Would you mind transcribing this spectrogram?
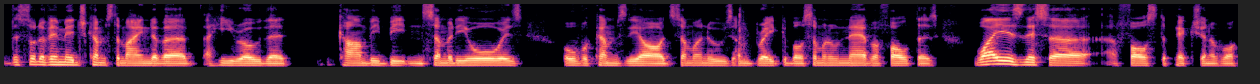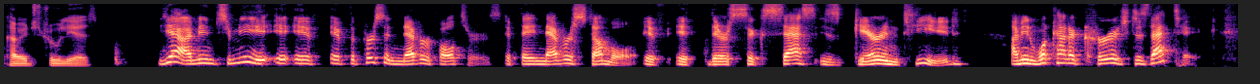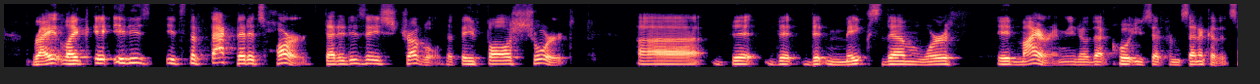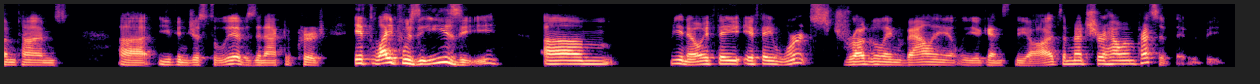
the sort of image comes to mind of a, a hero that can't be beaten, somebody who always overcomes the odds, someone who's unbreakable, someone who never falters. Why is this a, a false depiction of what courage truly is? Yeah, I mean, to me, if if the person never falters, if they never stumble, if if their success is guaranteed, I mean, what kind of courage does that take? Right? Like it, it is, it's the fact that it's hard, that it is a struggle, that they fall short, uh, that that that makes them worth admiring. You know, that quote you said from Seneca that sometimes uh, even just to live is an act of courage. If life was easy, um, you know, if they if they weren't struggling valiantly against the odds, I'm not sure how impressive they would be.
